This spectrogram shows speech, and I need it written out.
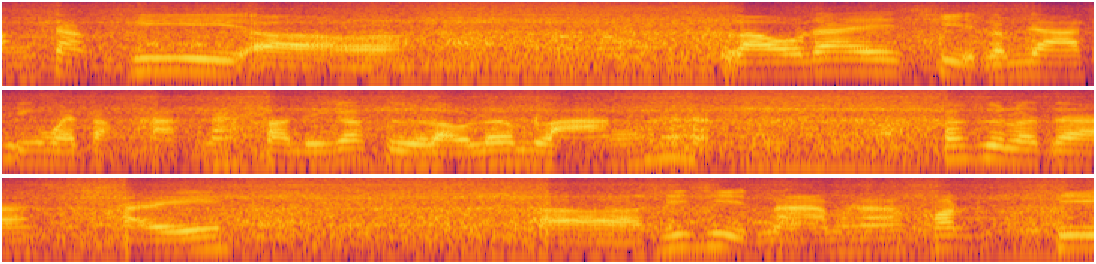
ลังจากที่เออเราได้ฉีดน้ำยาทิ้งไว้สักพักนะ ตอนนี้ก็คือเราเริ่มล้างนะฮะ ก็คือเราจะใช้ที่ฉีดน้ำนะฮะค่อนที่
